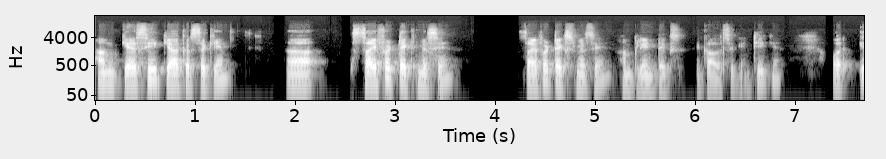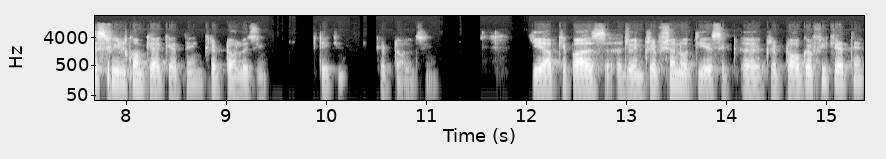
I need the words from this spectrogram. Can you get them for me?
हम कैसे क्या कर सकें? साइफर टेक्स्ट में से साइफर टेक्स्ट में से हम प्लेन टेक्स्ट निकाल सकें, ठीक है? और इस फ़ील्ड को हम क्या कहते हैं? क्रिप्टोलॉजी ठीक है? क्रिप्टोलॉजी ये आपके पास जो इंक्रिप्शन होती है, इसे क्रिप्टोग्राफी कहते हैं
